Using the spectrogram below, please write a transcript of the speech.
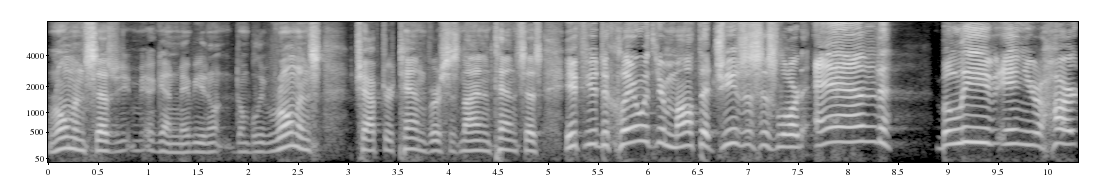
Romans says, again, maybe you don't, don't believe. Romans chapter 10, verses 9 and 10 says, If you declare with your mouth that Jesus is Lord and believe in your heart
